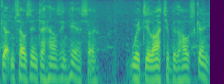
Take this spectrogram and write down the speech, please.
get themselves into housing here. So we're delighted with the whole scheme.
